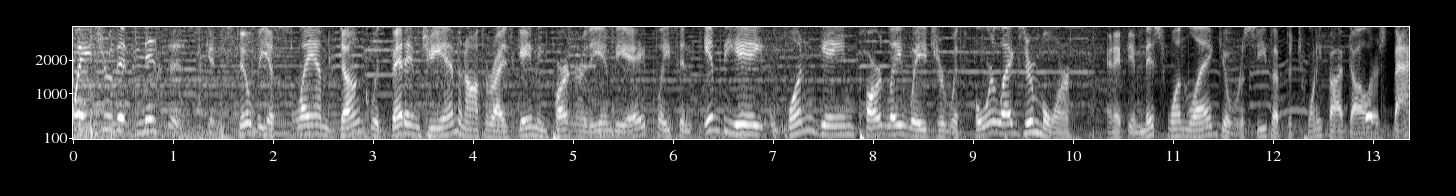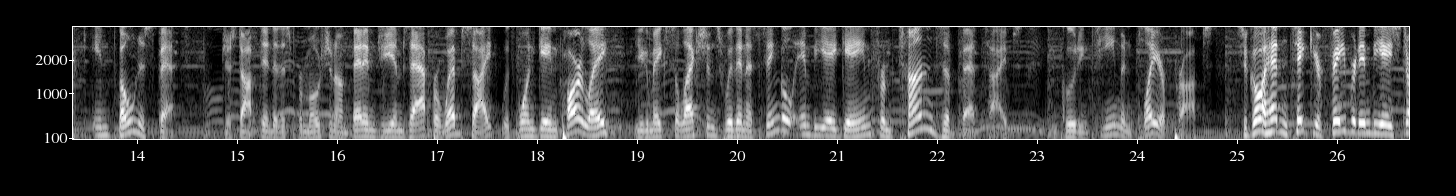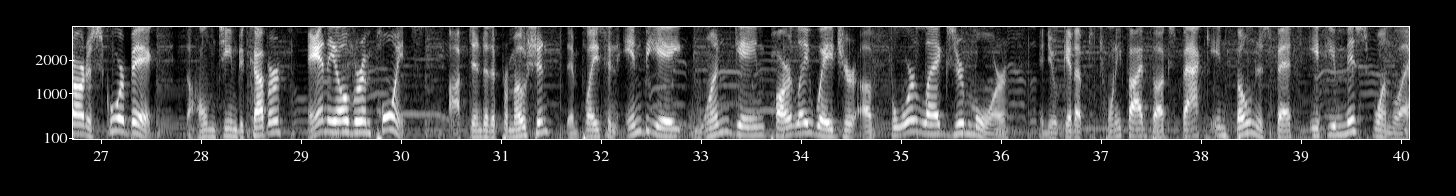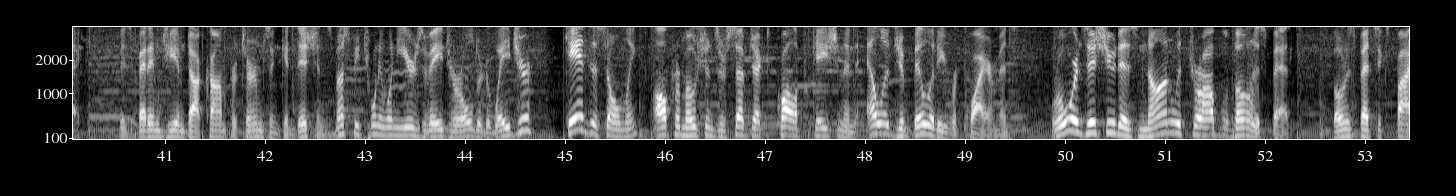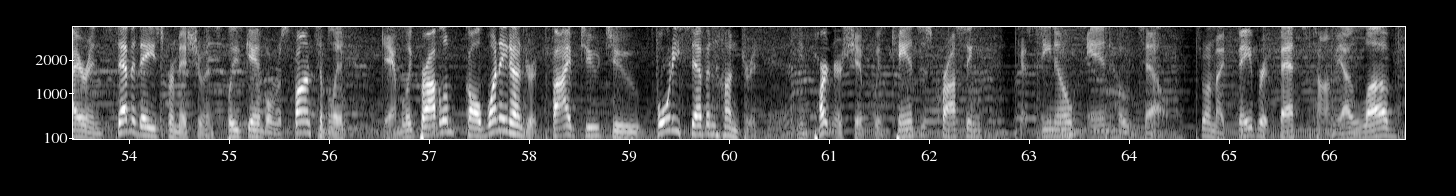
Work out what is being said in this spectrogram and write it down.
Wager that misses can still be a slam dunk with BetMGM, an authorized gaming partner of the NBA. Place an NBA one game parlay wager with four legs or more, and if you miss one leg, you'll receive up to $25 back in bonus bets. Just opt into this promotion on BetMGM's app or website. With one game parlay, you can make selections within a single NBA game from tons of bet types, including team and player props. So go ahead and take your favorite NBA star to score big the home team to cover, and the over in points. Opt into the promotion, then place an NBA one game parlay wager of four legs or more, and you'll get up to 25 bucks back in bonus bets if you miss one leg. Visit BetMGM.com for terms and conditions. Must be 21 years of age or older to wager. Kansas only. All promotions are subject to qualification and eligibility requirements. Rewards issued as non withdrawable bonus bets. Bonus bets expire in seven days from issuance. Please gamble responsibly. Gambling problem? Call 1 800 522 4700. in partnership with Kansas Crossing Casino and Hotel. It's one of my favorite bets, Tommy. I love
